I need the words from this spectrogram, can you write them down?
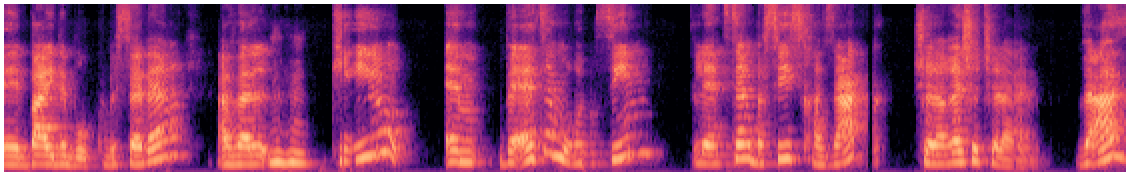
uh, by the book, בסדר? אבל mm-hmm. כאילו הם בעצם רוצים לייצר בסיס חזק של הרשת שלהם. ואז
